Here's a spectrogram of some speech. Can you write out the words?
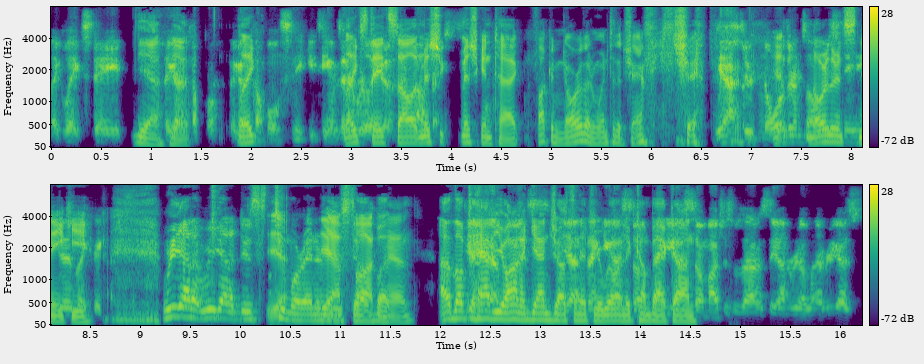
Like Lake State, yeah, they got yeah. a couple, they got Lake- a couple of sneaky teams. Lake really State solid. Michi- Michigan Tech. Fucking Northern went to the championship. Yeah, dude, Northern's Yeah, always Northern's sneaky. Like, they- we gotta we gotta do s- Yeah. two more interviews Yeah, still, fuck, but man. I'd love to Yeah, have you on again, Justin, Yeah, if you're you willing to so- come thank back you on. So much. This was honestly unreal. Whenever you guys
